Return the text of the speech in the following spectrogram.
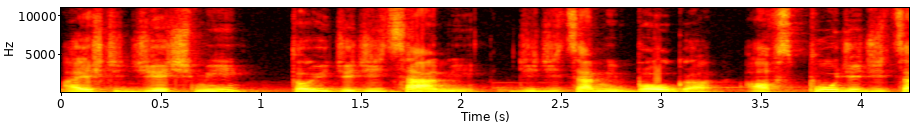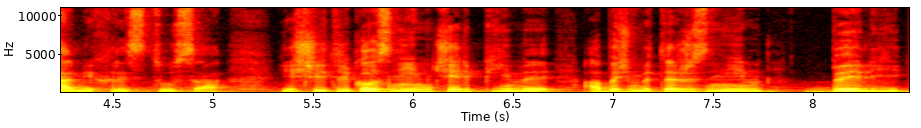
A jeśli dziećmi, to i dziedzicami, dziedzicami Boga, a współdziedzicami Chrystusa, jeśli tylko z Nim cierpimy, abyśmy też z Nim byli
